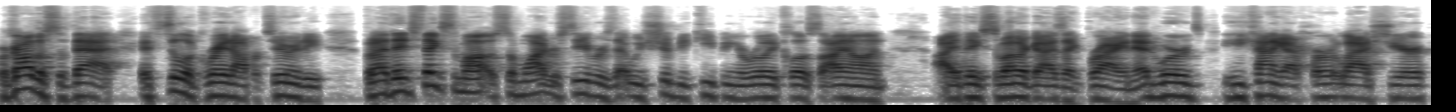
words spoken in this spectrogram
regardless of that, it's still a great opportunity. But I think some some wide receivers that we should be keeping a really close eye on. I think some other guys like Bryan Edwards, he kind of got hurt last year.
